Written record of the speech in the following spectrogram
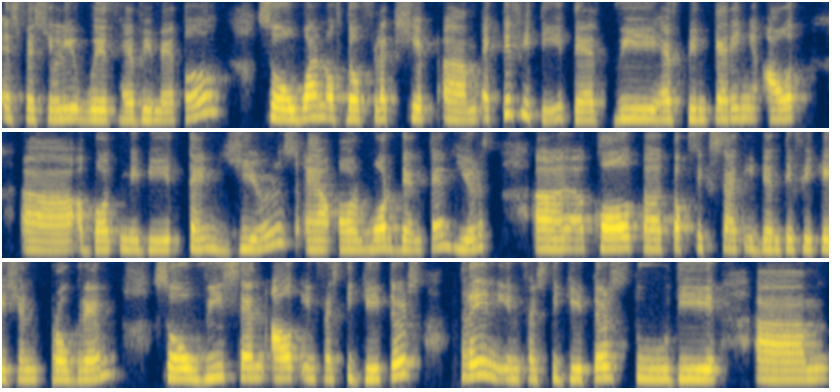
especially with heavy metal. So one of the flagship um, activity that we have been carrying out uh, about maybe 10 years uh, or more than 10 years uh, called the Toxic Site Identification Program. So we send out investigators train investigators to the um,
